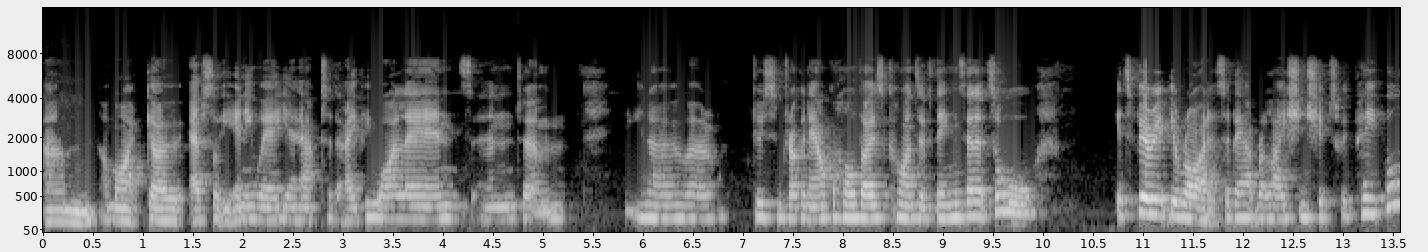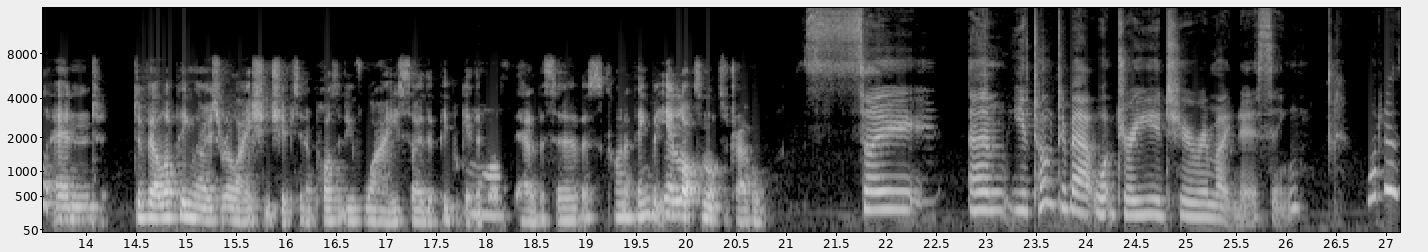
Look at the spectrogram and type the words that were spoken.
Um, I might go absolutely anywhere, yeah, out to the APY lands and, um, you know, uh, do some drug and alcohol, those kinds of things. And it's all, it's very, you're right, it's about relationships with people and developing those relationships in a positive way so that people get the mm. best out of the service kind of thing. But yeah, lots and lots of travel. So um, you've talked about what drew you to remote nursing. What are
